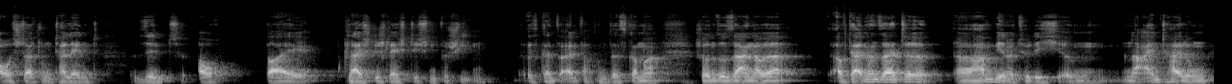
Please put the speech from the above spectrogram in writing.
Ausstattung, Talent sind auch bei gleichgeschlechtlichen verschieden. Das ist ganz einfach und das kann man schon so sagen. Aber auf der anderen Seite äh, haben wir natürlich ähm, eine Einteilung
